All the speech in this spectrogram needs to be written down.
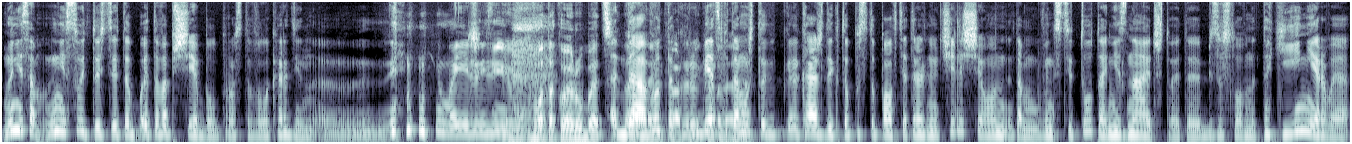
Но не сам, не суть, то есть это, это вообще был просто волокордин э, моей жизни. И вот такой рубец. Да, да вот такой рубец, потому да. что каждый, кто поступал в театральное училище, он там в институт, они знают, что это, безусловно, такие нервы.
